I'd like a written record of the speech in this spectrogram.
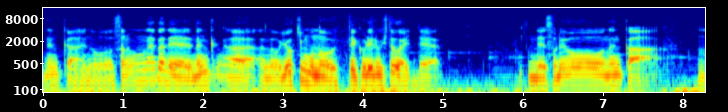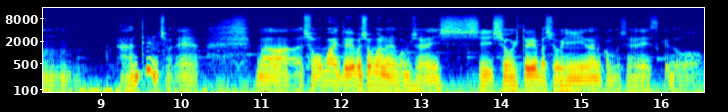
なんかあのサロンの中でなんかあの良きものを売ってくれる人がいてでそれをなんかうんなんて言うんでしょうね。まあ商売といえば商売なのかもしれないし消費といえば消費なのかもしれないですけど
